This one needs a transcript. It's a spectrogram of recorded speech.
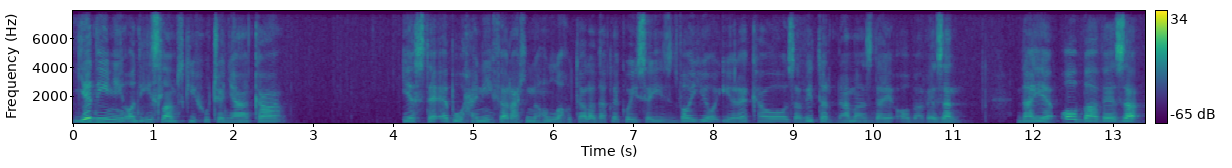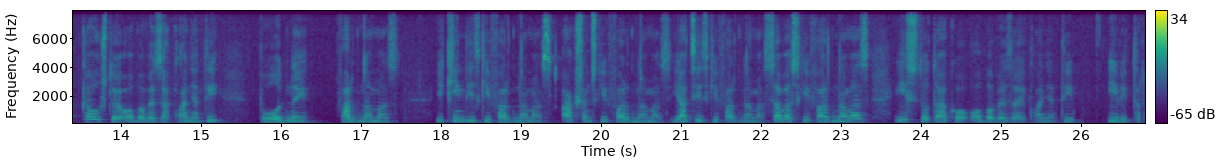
Jedini od islamskih učenjaka jeste Ebu Hanife, rahimehullahu ta'ala, dakle koji se izdvojio i rekao za vitr namaz da je obavezan. Da je obaveza, kao što je obaveza klanjati podne, fard namaz, i fard namaz, akšamski fard namaz, jacijski fard namaz, sabarski fard namaz, isto tako obaveza je klanjati i vitr.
